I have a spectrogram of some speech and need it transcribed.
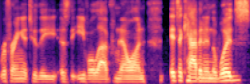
referring it to the as the evil lab from now on. It's a cabin in the woods.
